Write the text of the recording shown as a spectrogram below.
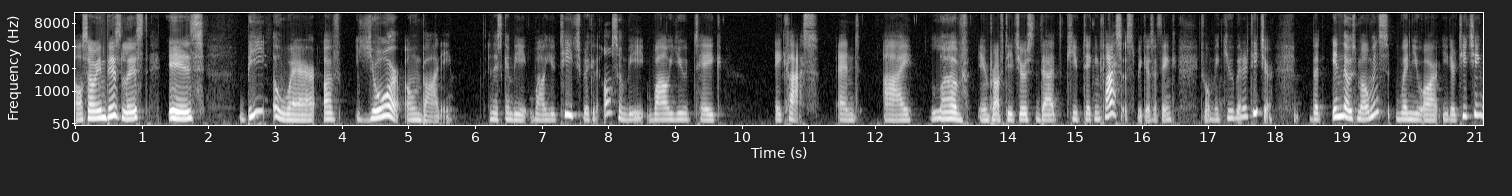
also in this list is be aware of your own body and this can be while you teach, but it can also be while you take a class. And I love improv teachers that keep taking classes because I think it will make you a better teacher. But in those moments when you are either teaching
